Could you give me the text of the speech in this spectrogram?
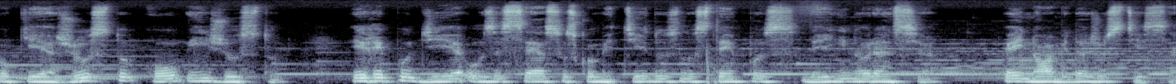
o que é justo ou injusto e repudia os excessos cometidos nos tempos de ignorância, em nome da justiça.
